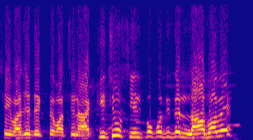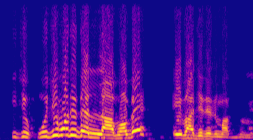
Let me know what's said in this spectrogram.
সেই বাজেট দেখতে পাচ্ছি না। কিছু শিল্পপতিদের লাভ হবে, কিছু পুঁজিপতিদের লাভ হবে এই বাজেটের মাধ্যমে।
